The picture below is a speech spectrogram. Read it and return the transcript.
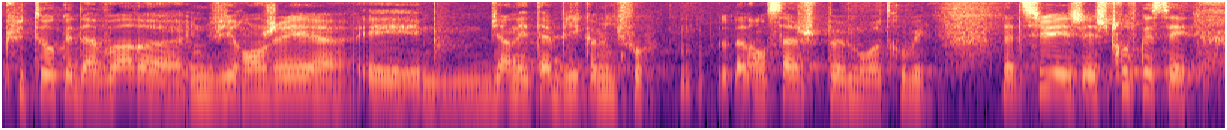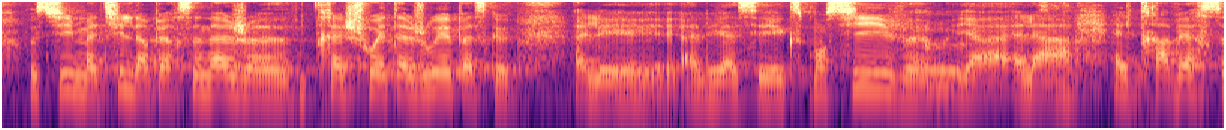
plutôt que d'avoir euh, une vie rangée et bien établie comme il faut. En ça, je peux me retrouver là-dessus. Et je, trouve que c'est aussi Mathilde un personnage très chouette à jouer parce que elle est, elle est assez expansive. Il y a, elle, a, elle traverse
